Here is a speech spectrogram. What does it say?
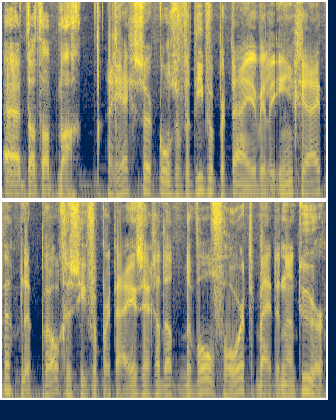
uh, dat dat mag. Rechtse conservatieve partijen willen ingrijpen. De progressieve partijen zeggen dat de wolf hoort bij de natuur.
